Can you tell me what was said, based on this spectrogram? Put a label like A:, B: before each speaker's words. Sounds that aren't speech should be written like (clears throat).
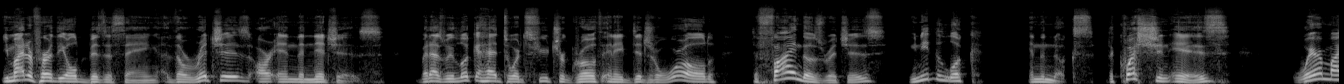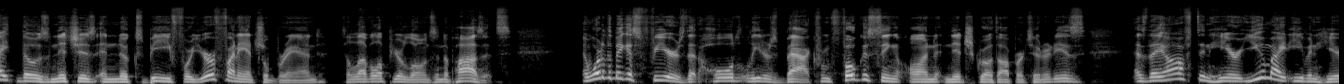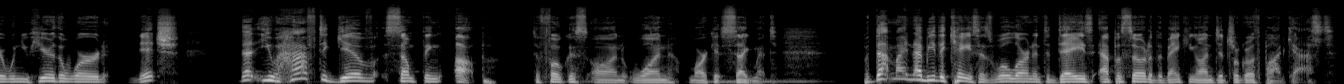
A: You might have heard the old business saying, the riches are in the niches. But as we look ahead towards future growth in a digital world, to find those riches, you need to look in the nooks. The question is, where might those niches and nooks be for your financial brand to level up your loans and deposits? And what are the biggest fears that hold leaders back from focusing on niche growth opportunities? As they often hear, you might even hear when you hear the word niche that you have to give something up to focus on one market segment. But that might not be the case, as we'll learn in today's episode of the Banking on Digital Growth podcast.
